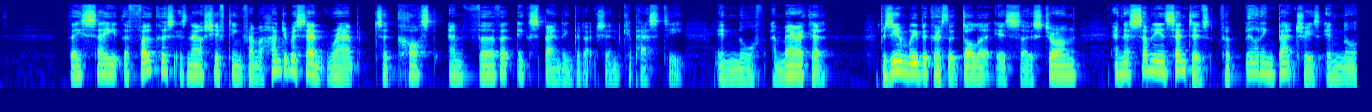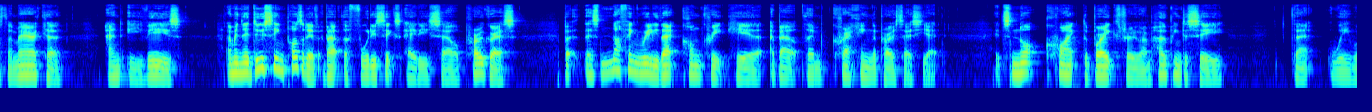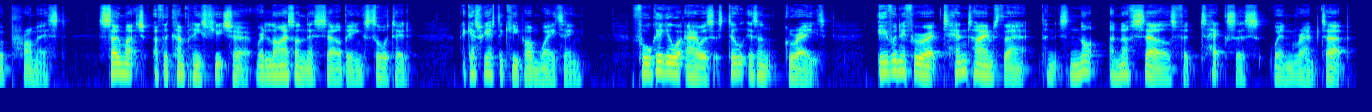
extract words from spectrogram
They say the focus is now shifting from 100% ramp to cost and further expanding production capacity in North America, presumably because the dollar is so strong and there's so many incentives for building batteries in North America and EVs. I mean, they do seem positive about the 4680 cell progress, but there's nothing really that concrete here about them cracking the process yet. It's not quite the breakthrough I'm hoping to see that we were promised. So much of the company's future relies on this cell being sorted. I guess we have to keep on waiting. 4 gigawatt hours still isn't great. Even if we were at 10 times that, then it's not enough cells for Texas when ramped up.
